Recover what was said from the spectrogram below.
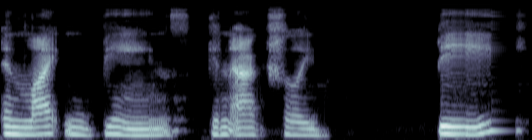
enlightened beings can actually be?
